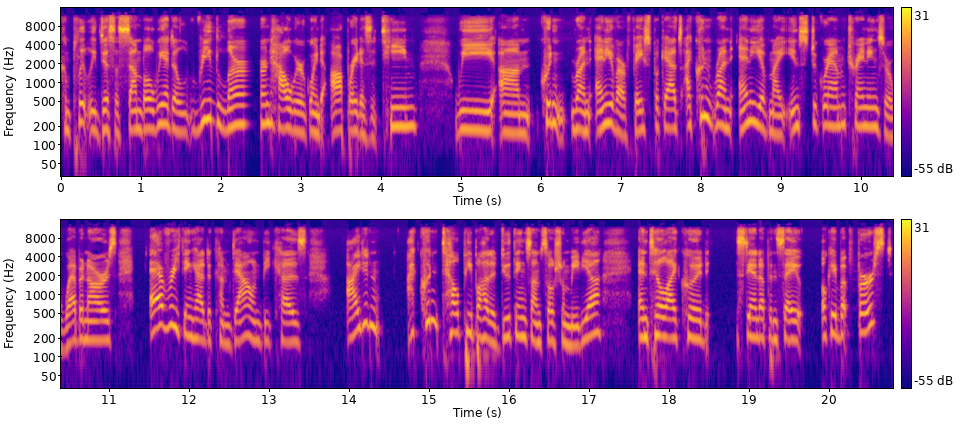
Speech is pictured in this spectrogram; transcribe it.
completely disassemble. We had to relearn how we were going to operate as a team. We um, couldn't run any of our Facebook ads. I couldn't run any of my Instagram trainings or webinars. Everything had to come down because I didn't. I couldn't tell people how to do things on social media until I could stand up and say, "Okay, but first,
